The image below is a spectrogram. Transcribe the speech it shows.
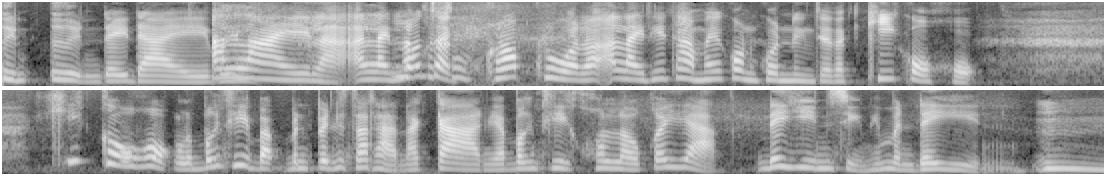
อื่น ๆ ใด ๆ อะไรล่ะ อะไรนเราอกก็จากใช่ครอบครัวแล้วอะไรที่ทำให้คนคนหนึ่งจะขี้โกหก ขี้โกหกหรือบางทีแบบมันเป็นสถานการณ์ไงบางทีคนเราก็อยากได้ยินสิ่งที่มันได้ยิน อืม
